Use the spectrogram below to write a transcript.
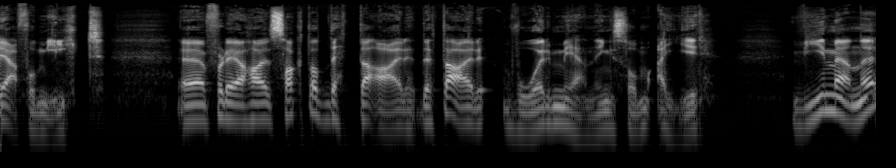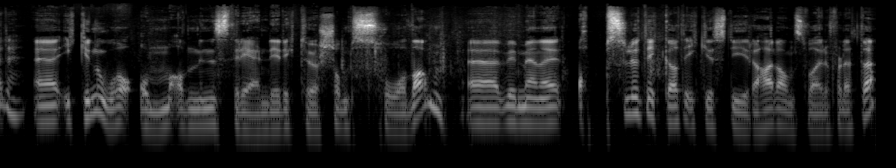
det er for mildt. Eh, for jeg har sagt at dette er, dette er vår mening som eier. Vi mener eh, ikke noe om administrerende direktør som sådan. Eh, vi mener absolutt ikke at ikke styret har ansvaret for dette.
